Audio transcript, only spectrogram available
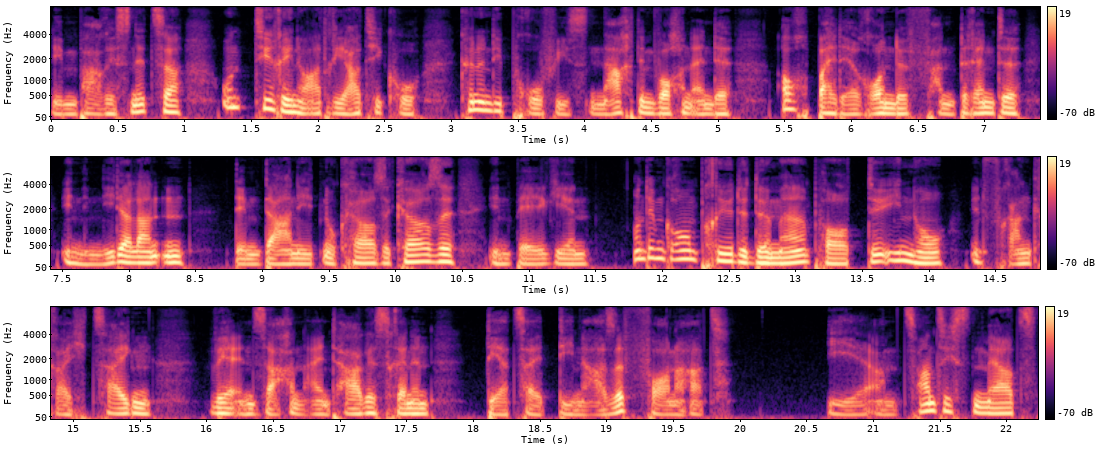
Neben Paris-Nizza und Tirreno Adriatico können die Profis nach dem Wochenende auch bei der Ronde van Drenthe in den Niederlanden, dem Danit no Körse Körse in Belgien und dem Grand Prix de Demain Porte de Hainaut in Frankreich zeigen, wer in Sachen Eintagesrennen derzeit die Nase vorne hat. Ehe am 20. März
